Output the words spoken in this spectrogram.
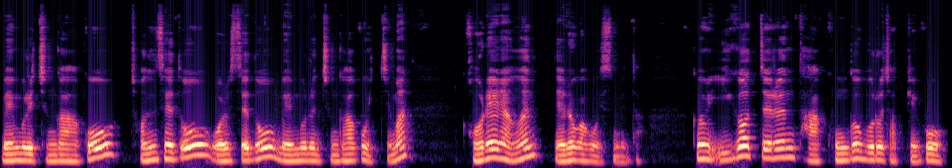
매물이 증가하고 전세도 월세도 매물은 증가하고 있지만 거래량은 내려가고 있습니다. 그럼 이것들은 다 공급으로 잡히고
